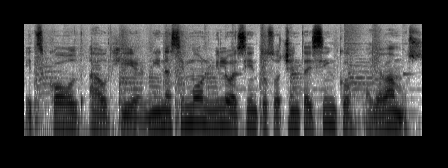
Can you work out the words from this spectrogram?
It's Cold Out Here, Nina Simone, 1985. Allá vamos.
